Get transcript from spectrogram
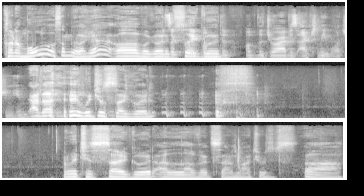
Conor Moore or something like that. Oh my god, There's a it's so clip good. of the, of the drivers actually watching him. I know, which is so good. which is so good. I love it so much. It was just ah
